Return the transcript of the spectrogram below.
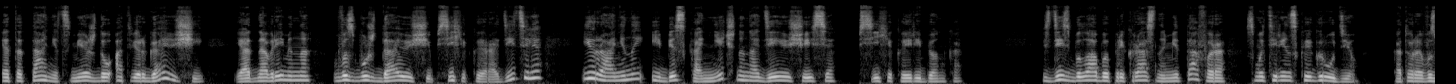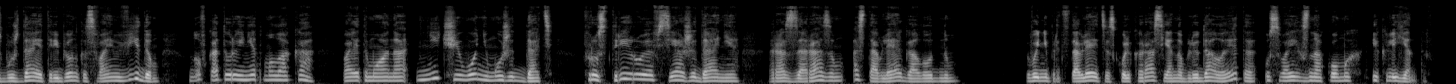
Это танец между отвергающей и одновременно возбуждающей психикой родителя и раненой и бесконечно надеющейся психикой ребенка. Здесь была бы прекрасна метафора с материнской грудью — которая возбуждает ребенка своим видом, но в которой нет молока, поэтому она ничего не может дать, фрустрируя все ожидания, раз за разом оставляя голодным. Вы не представляете, сколько раз я наблюдала это у своих знакомых и клиентов.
